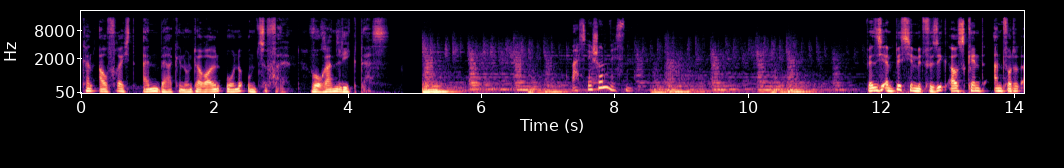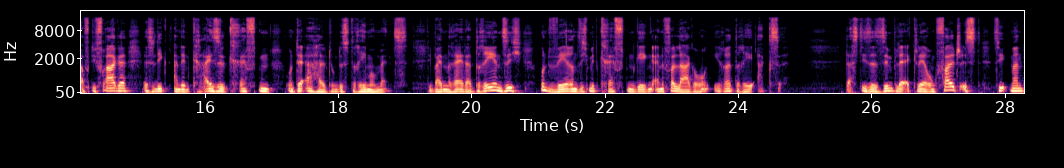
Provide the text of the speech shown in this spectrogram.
kann aufrecht einen Berg hinunterrollen, ohne umzufallen. Woran liegt das? Was wir schon wissen. Wer sich ein bisschen mit Physik auskennt, antwortet auf die Frage, es liegt an den Kreiselkräften und der Erhaltung des Drehmoments. Die beiden Räder drehen sich und wehren sich mit Kräften gegen eine Verlagerung ihrer Drehachse. Dass diese simple Erklärung falsch ist, sieht man,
